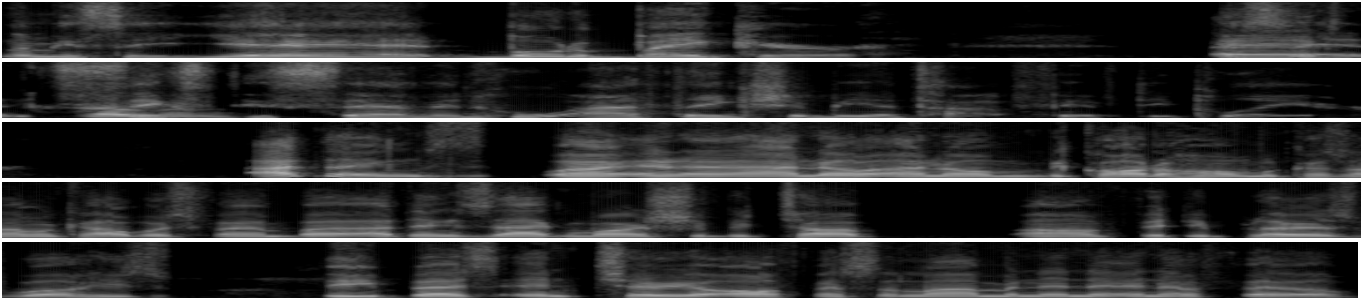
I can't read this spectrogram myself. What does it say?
let me see. You had Budda Baker At at 67. 67, who I think should be a top 50 player. I think, and I know, I know, I'm gonna be called a homer because I'm a Cowboys fan, but I think Zach Martin should be top um, 50 player as well. He's the best interior offensive lineman in the NFL.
